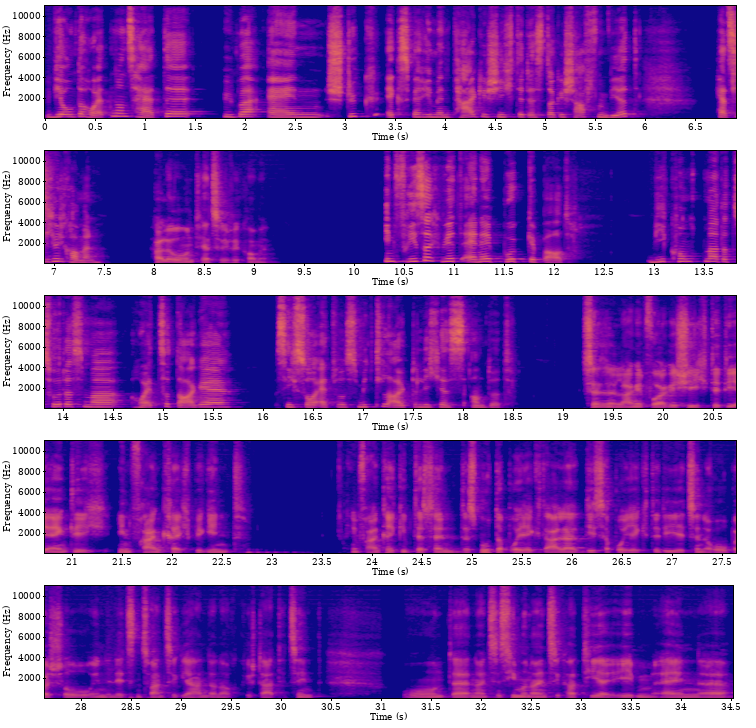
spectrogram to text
wir unterhalten uns heute über ein Stück Experimentalgeschichte, das da geschaffen wird. Herzlich willkommen. Hallo und herzlich willkommen. In Friesach wird eine Burg gebaut. Wie kommt man dazu, dass man heutzutage sich so etwas Mittelalterliches antut? Es ist eine lange Vorgeschichte, die eigentlich in Frankreich beginnt. In Frankreich gibt es ein, das Mutterprojekt aller dieser Projekte, die jetzt in Europa schon in den letzten 20 Jahren dann auch gestartet sind. Und äh, 1997 hat hier eben ein äh,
